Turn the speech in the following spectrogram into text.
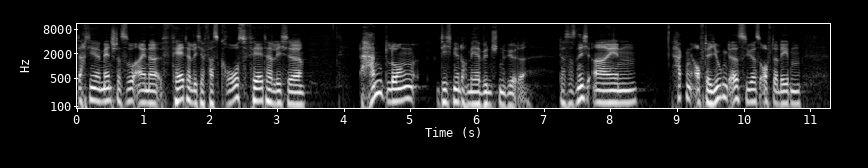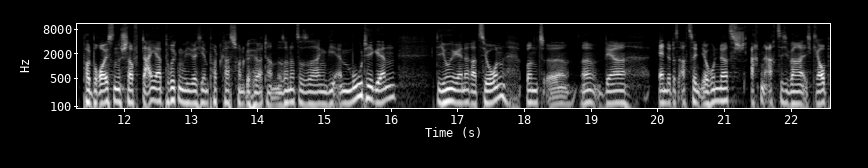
dachte mir, Mensch, das ist so eine väterliche, fast großväterliche Handlung, die ich mir noch mehr wünschen würde. Dass es nicht ein Hacken auf der Jugend ist, wie wir es oft erleben. Paul Preußen schafft Brücken, wie wir hier im Podcast schon gehört haben, sondern zu sagen, wir ermutigen die junge Generation und äh, äh wer Ende des 18. Jahrhunderts, 88 war, ich glaube,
